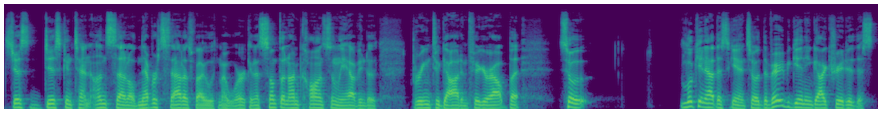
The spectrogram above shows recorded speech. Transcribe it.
just discontent, unsettled, never satisfied with my work. And that's something I'm constantly having to bring to God and figure out. But so looking at this again, so at the very beginning, God created this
